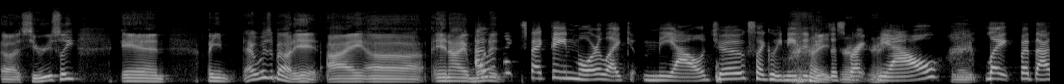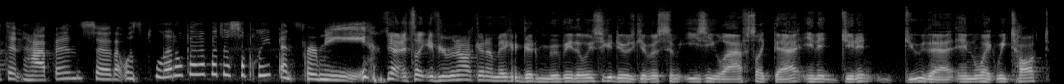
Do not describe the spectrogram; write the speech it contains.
uh, seriously, and I mean that was about it. I uh and I I wanted was expecting more like meow jokes, like we need to Right, do this right, right, right. meow. right. Like, but that didn't happen, so that was a little bit of a disappointment for me. Yeah, it's like if you're not gonna make a good movie, the least you could do is give us some easy laughs like that, and it didn't do that. And like we talked,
